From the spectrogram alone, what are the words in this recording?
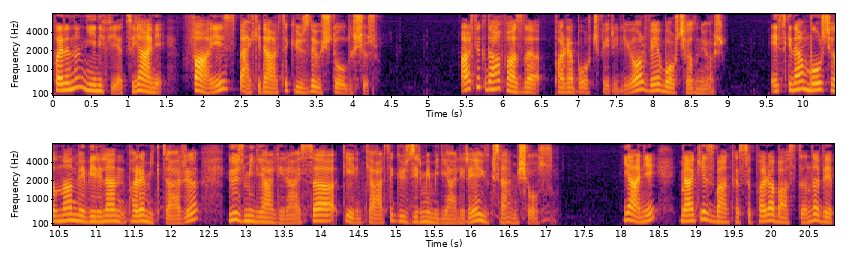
Paranın yeni fiyatı yani faiz belki de artık yüzde üçte oluşur. Artık daha fazla para borç veriliyor ve borç alınıyor. Eskiden borç alınan ve verilen para miktarı 100 milyar lira ise diyelim ki artık 120 milyar liraya yükselmiş olsun. Yani Merkez Bankası para bastığında ve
